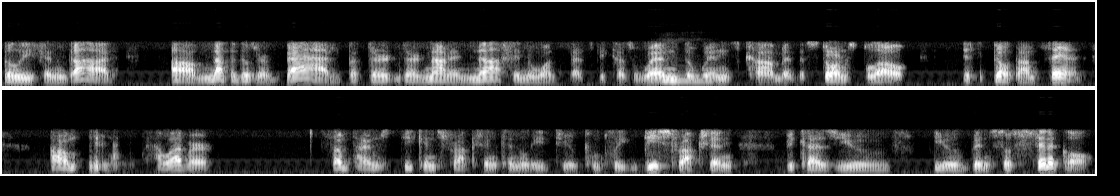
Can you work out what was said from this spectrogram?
belief in God. Um, not that those are bad, but they're they're not enough in one sense because when mm-hmm. the winds come and the storms blow, it's built on sand. Um, however, sometimes deconstruction can lead to complete destruction because you've you've been so cynical,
